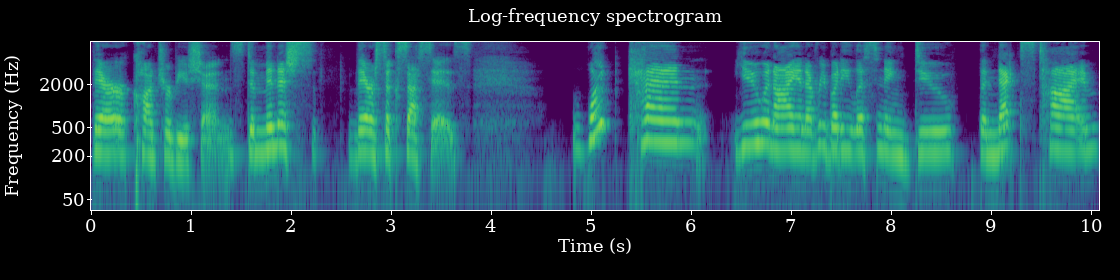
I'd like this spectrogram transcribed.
their contributions, diminish their successes. What can you and I and everybody listening do the next time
